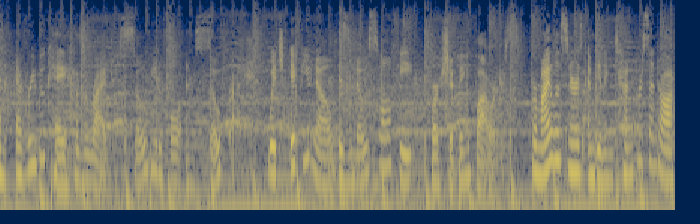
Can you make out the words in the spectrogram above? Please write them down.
and every bouquet has arrived so beautiful and so fresh, which, if you know, is no small feat for shipping flowers. For my listeners, I'm giving 10% off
